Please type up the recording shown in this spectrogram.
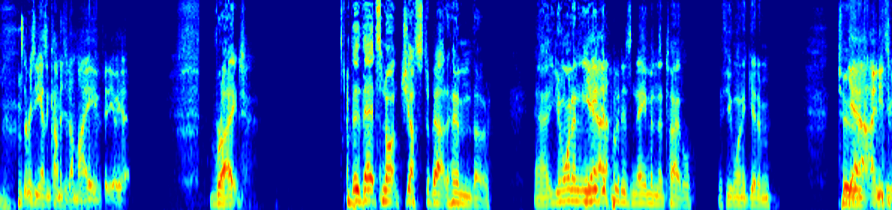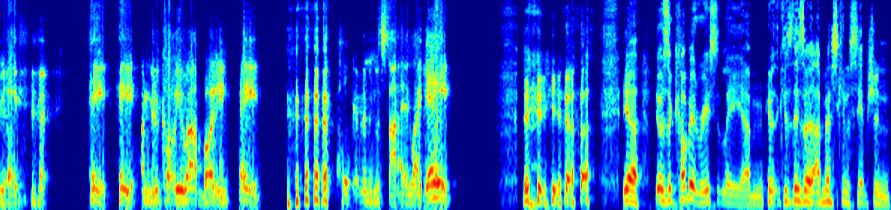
that's the reason he hasn't commented on my video yet. Right. But that's not just about him, though. Uh, you want to you need to put his name in the title if you want to get him to. Yeah, I need to be like, hey, hey, I'm gonna call you out, buddy. Hey, like poking him in the side, like, hey, yeah, yeah. There was a comment recently because there's a, a misconception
